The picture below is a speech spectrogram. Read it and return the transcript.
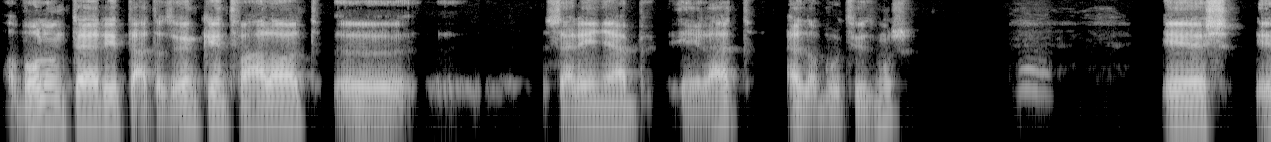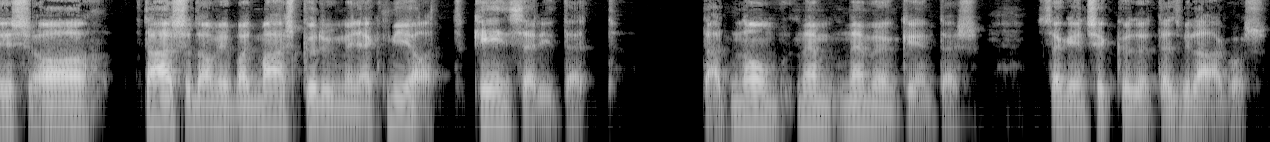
a voluntary, tehát az önként vállalt ö, szerényebb élet, ez a buddhizmus, és, és a társadalmi vagy más körülmények miatt kényszerített, tehát nem, nem, nem önkéntes szegénység között, ez világos.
